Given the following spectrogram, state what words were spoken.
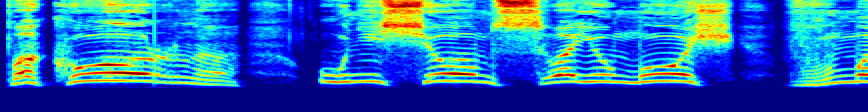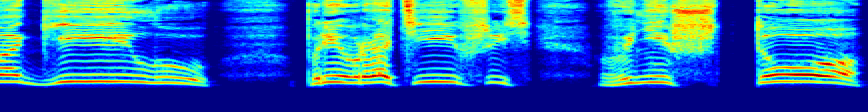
покорно унесем свою мощь в могилу, превратившись в ничто,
